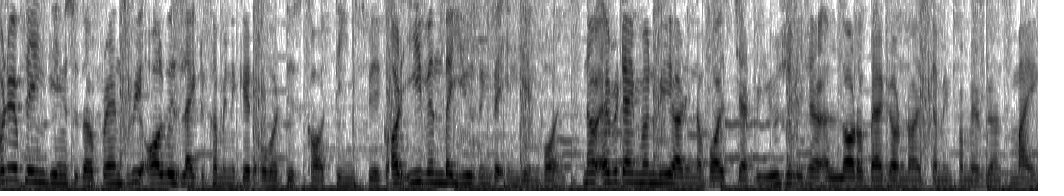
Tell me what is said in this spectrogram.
When we're playing games with our friends, we always like to communicate over Discord, TeamSpeak, or even by using the in-game voice. Now every time when we are in a voice chat, we usually hear a lot of background noise coming from everyone's mic,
